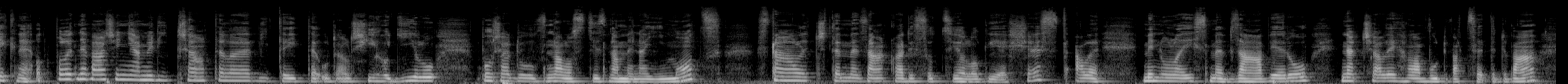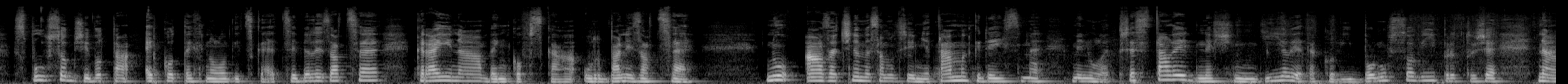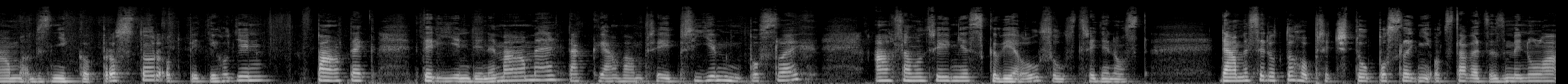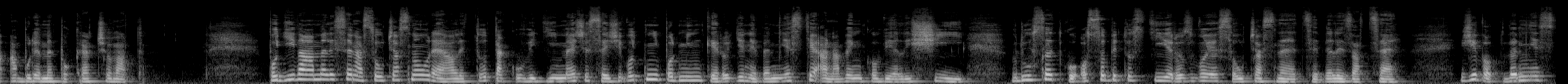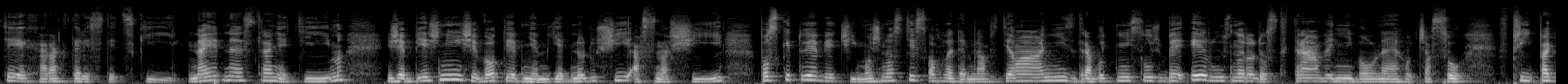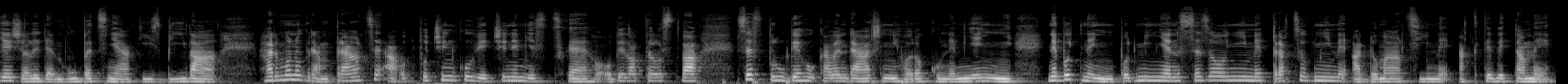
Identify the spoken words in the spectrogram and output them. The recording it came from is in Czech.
Pěkné odpoledne, vážení a milí přátelé, vítejte u dalšího dílu pořadu Znalosti znamenají moc. Stále čteme základy sociologie 6, ale minule jsme v závěru načali hlavu 22 Způsob života ekotechnologické civilizace, krajiná venkovská urbanizace. No a začneme samozřejmě tam, kde jsme minule přestali. Dnešní díl je takový bonusový, protože nám vznikl prostor od pěti hodin v pátek, který jindy nemáme, tak já vám přeji příjemný poslech a samozřejmě skvělou soustředěnost. Dáme se do toho, přečtu poslední odstavec z minula a budeme pokračovat. Podíváme-li se na současnou realitu, tak uvidíme, že se životní podmínky rodiny ve městě a na venkově liší v důsledku osobitostí rozvoje současné civilizace. Život ve městě je charakteristický. Na jedné straně tím, že běžný život je v něm jednodušší a snažší, poskytuje větší možnosti s ohledem na vzdělání, zdravotní služby i různorodost trávení volného času, v případě, že lidem vůbec nějaký zbývá. Harmonogram práce a odpočinku většiny městského obyvatelstva se v průběhu kalendářního roku nemění, neboť není podmíněn sezónními pracovními a domácími aktivitami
